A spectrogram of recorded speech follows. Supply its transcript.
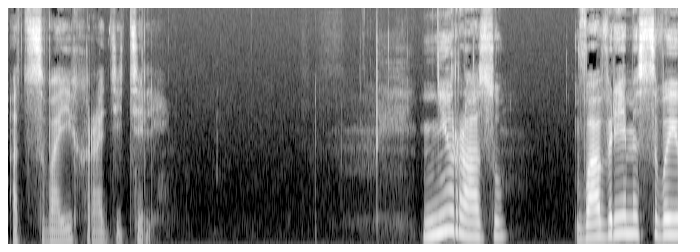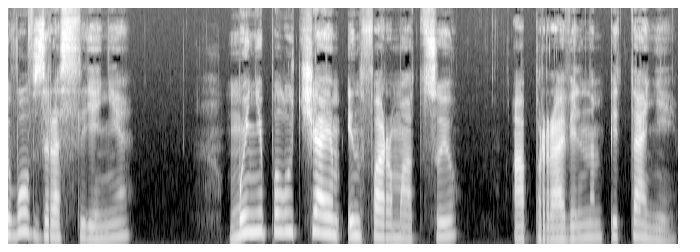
от своих родителей. Ни разу во время своего взросления мы не получаем информацию о правильном питании.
